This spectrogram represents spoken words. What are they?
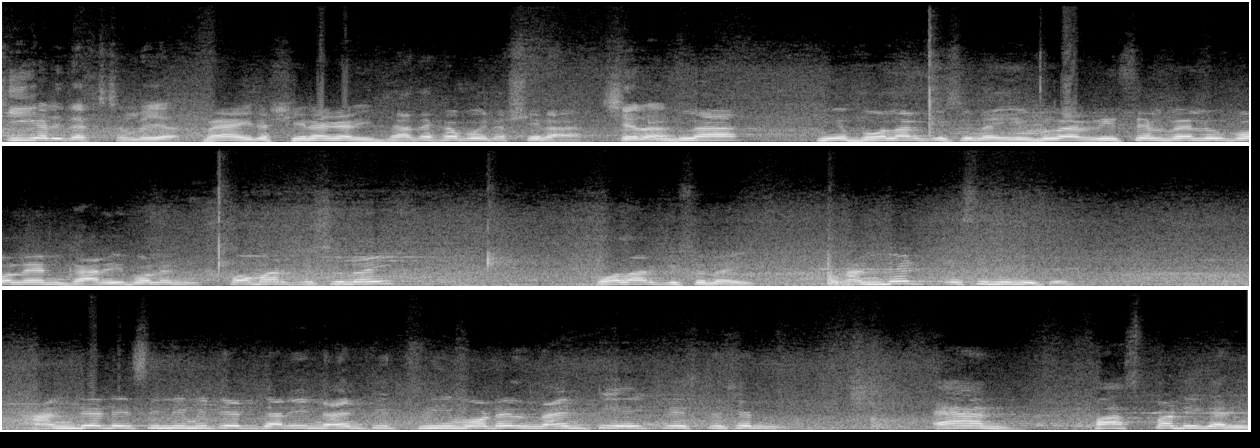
কি গাড়ি দেখছেন ভাইয়া? ভাই এটা সেরা গাড়ি। যা দেখাবো এটা সেরা। সেরা। এগুলা নিয়ে বলার কিছু নাই। এগুলা রিসেল ভ্যালু বলেন গাড়ি বলেন কমার কিছু নাই বলার কিছু নাই। Hundred AC limited hundred AC limited গাড়ি ninety three model ninety eight registration and first party গাড়ি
